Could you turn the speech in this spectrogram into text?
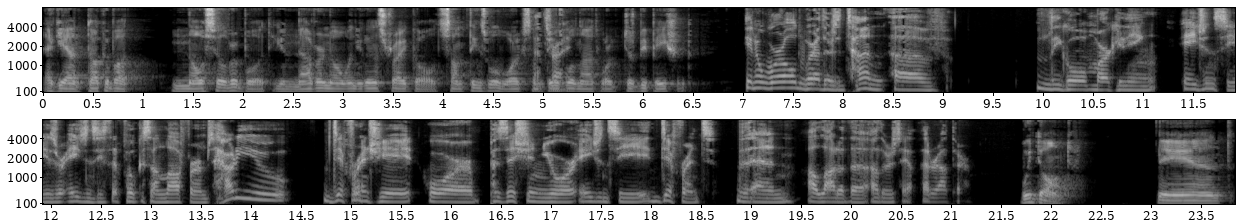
again, talk about no silver bullet. You never know when you're going to strike gold. Some things will work, some That's things right. will not work. Just be patient. In a world where there's a ton of legal marketing agencies or agencies that focus on law firms, how do you differentiate or position your agency different than a lot of the others that are out there? We don't. And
